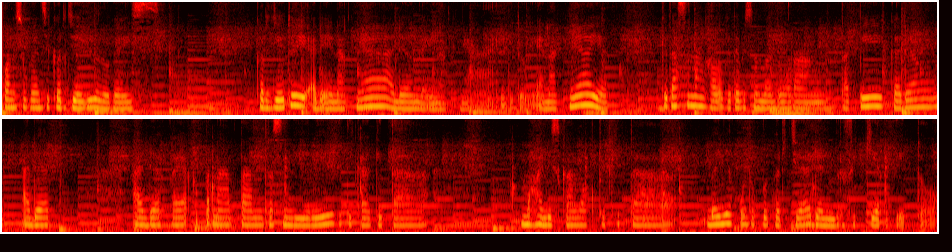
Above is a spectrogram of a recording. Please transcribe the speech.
konsekuensi kerja gitu loh guys. Kerja itu ada enaknya ada nggak enaknya gitu. Enaknya ya kita senang kalau kita bisa membantu orang. Tapi kadang ada ada kayak kepenatan tersendiri ketika kita menghabiskan waktu kita banyak untuk bekerja dan berpikir gitu.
